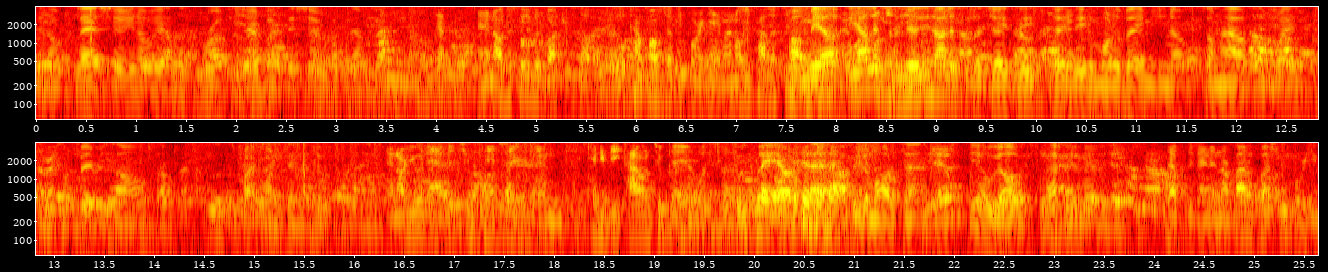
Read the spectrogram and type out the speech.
you know, last year, you know, we had a rough year, but this year we'll play better. Definitely. And I'll just a little bit about yourself. What kind of pumps you up before a game? I know you probably listen Pump to me music, up. man. Yeah, I listen to music. You know, I listen to Jay Z. Jay Z to motivate me. You know, somehow, some way. Right. My favorite song. So that's probably one of the things I do game. And are you an avid 2K player? And can you beat Kyle in 2K, or what's the? We play all the time. I beat them all the time. Yeah. Yeah, we always play. I beat them every day. Definitely, man. And our final question for you:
